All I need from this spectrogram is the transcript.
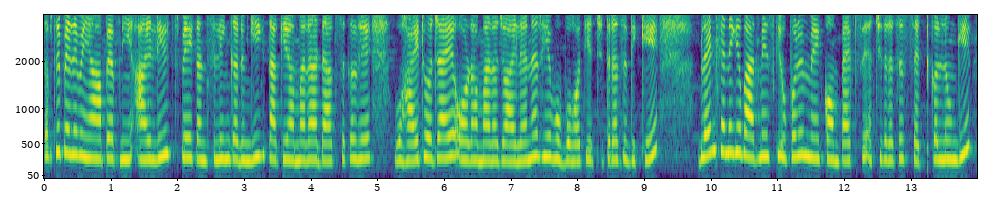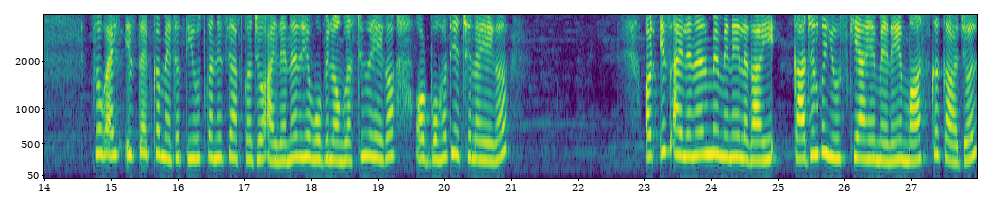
सबसे पहले मैं यहाँ पे अपनी आई पे कंसीलिंग करूँगी ताकि हमारा डार्क सर्कल है, वो हाइट हो जाए और हमारा जो आईलाइनर है, वो बहुत ही अच्छी तरह से दिखे। ब्लेंड करने के बाद में इसके ऊपर में मैं कॉम्पैक्ट से अच्छी तरह से सेट कर लूँगी। सो so गाइस इस टाइप का मेथड यूज़ करने से आपका जो आईलाइनर है वो भी लॉन्ग लास्टिंग रहेगा और बहुत ही अच्छा लगेगा। और इस आईलाइनर में मैंने लगाई काजल को यूज़ किया है मैंने मार्स का काजल।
